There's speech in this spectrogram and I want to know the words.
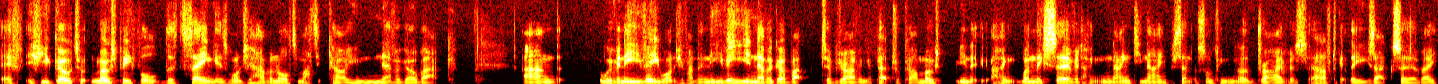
if, if you go to most people, the saying is once you have an automatic car, you never go back. And with an EV, once you've had an EV, you never go back to driving a petrol car. Most, you know, I think when they surveyed, I think 99% of something of drivers, I'd have to get the exact survey,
